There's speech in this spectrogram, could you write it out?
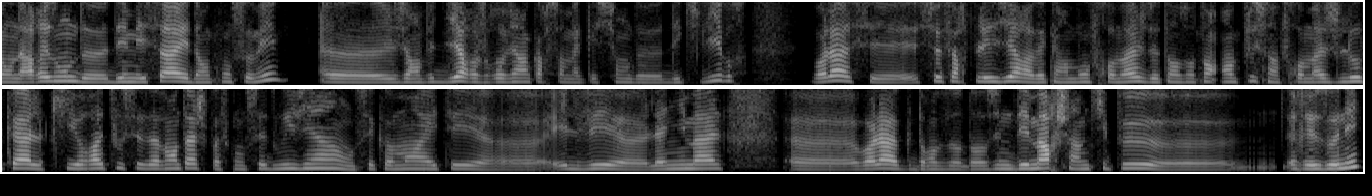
on a raison d'aimer ça et d'en consommer. J'ai envie de dire, je reviens encore sur ma question d'équilibre voilà, c'est se faire plaisir avec un bon fromage de temps en temps. En plus, un fromage local qui aura tous ses avantages parce qu'on sait d'où il vient, on sait comment a été euh, élevé euh, l'animal. Euh, voilà, dans, dans, une démarche un petit peu raisonnée,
